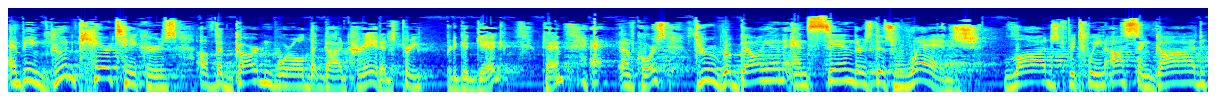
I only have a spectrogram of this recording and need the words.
and being good caretakers of the garden world that God created. It's pretty, pretty good gig. Okay? And of course, through rebellion and sin, there's this wedge lodged between us and God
